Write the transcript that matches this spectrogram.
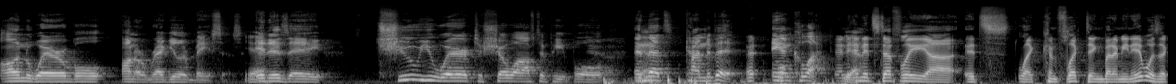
unwearable on a regular basis. Yeah. It is a shoe you wear to show off to people, and Yeah. that's kind of it. Uh, And collect. And, Yeah. and it's definitely uh, it's like conflicting, but I mean, it was a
